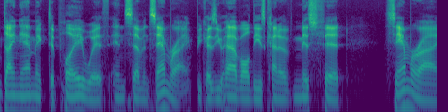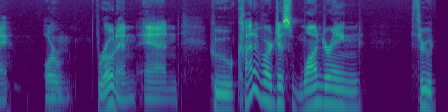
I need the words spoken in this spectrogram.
dynamic to play with in Seven Samurai because you have all these kind of misfit samurai or Ronin and who kind of are just wandering through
